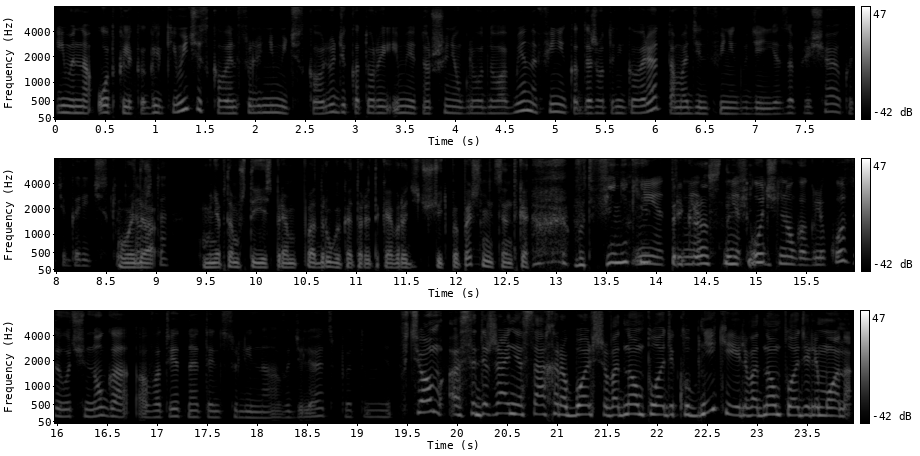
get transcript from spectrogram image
именно отклика гликемического и инсулинемического. Люди, которые имеют нарушение углеводного обмена, финика, даже вот они говорят, там один финик в день, я запрещаю категорически. Ой, потому да. что У меня потому что есть прям подруга, которая такая вроде чуть-чуть ППшница, она такая, вот финики, нет, прекрасные нет, нет, финики». очень много глюкозы, очень много а, в ответ на это инсулина выделяется, поэтому нет В чем содержание сахара больше? В одном плоде клубники или в одном плоде лимона?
